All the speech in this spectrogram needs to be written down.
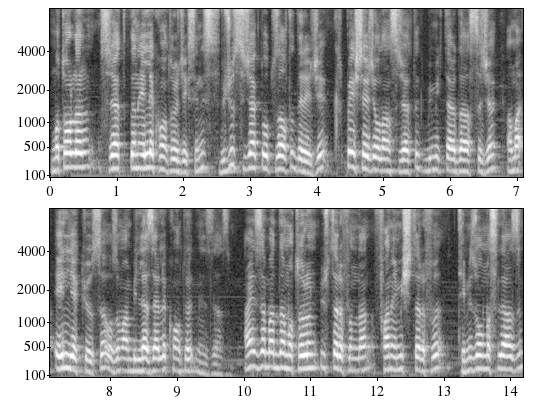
Motorların sıcaklıklarını elle kontrol edeceksiniz. Vücut sıcaklığı 36 derece. 45 derece olan sıcaklık bir miktar daha sıcak ama el yakıyorsa o zaman bir lazerle kontrol etmeniz lazım. Aynı zamanda motorun üst tarafından fan emiş tarafı temiz olması lazım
